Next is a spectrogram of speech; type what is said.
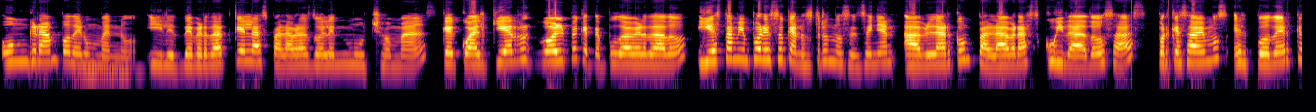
un gran poder humano y de verdad que las palabras duelen mucho más que cualquier golpe que te pudo haber dado y es también por eso que a nosotros nos enseñan a hablar con palabras cuidadosas porque sabemos el poder que,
